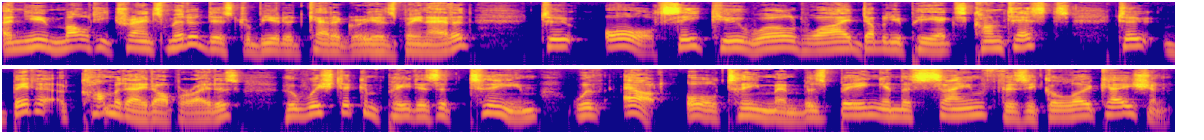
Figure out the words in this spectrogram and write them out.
A new multi transmitter distributed category has been added to all CQ Worldwide WPX contests to better accommodate operators who wish to compete as a team without all team members being in the same physical location.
